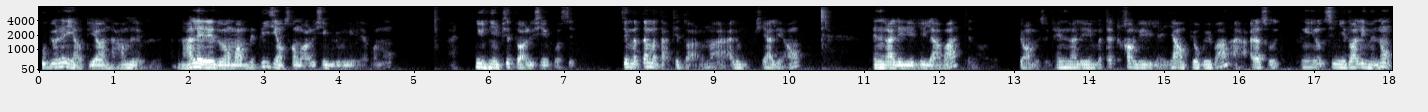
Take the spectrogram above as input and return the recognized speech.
ကူပြောတဲ့အရာတရားနားမလဲဘူးနားလဲတဲ့သူကမှမသိချင်အောင်ဆောင်းသွားလို့ရှိရင်ဘယ်လိုနေလဲပေါ့နော်ညင်ညင်ဖြစ်သွားလို့ရှိရင်ကိုစစ်စစ်မတက်မတာဖြစ်သွားတော့နော်အဲ့လိုဖြစ်ရလေအောင်ဒင်းစကားလေးတွေလီလာပါကျွန်တော်ပြောအောင်ဆိုထိုင်စကားလေးမတက်တစ်ခေါက်လေးတွေလည်းရအောင်ပြောပေးပါအဲအဲ့ဒါဆိုငယ်တို့အစီမြေသွားလိမ့်မယ်နော်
